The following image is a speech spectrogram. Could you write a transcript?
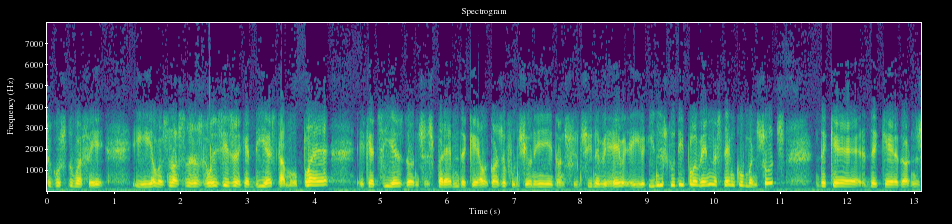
s'acostuma a fer. I a les nostres esglésies aquest dia està molt ple aquests dies doncs, esperem de que la cosa funcioni, doncs, funcioni bé. I, indiscutiblement estem convençuts de que, de que doncs,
